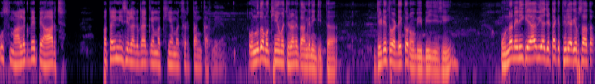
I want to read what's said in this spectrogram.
ਉਸ ਮਾਲਕ ਦੇ ਪਿਆਰ 'ਚ ਪਤਾ ਹੀ ਨਹੀਂ ਸੀ ਲੱਗਦਾ ਕਿ ਮੱਖੀਆਂ ਮੱਛਰ ਤੰਗ ਕਰਦੇ ਆ। ਤੁਹਾਨੂੰ ਤਾਂ ਮੱਖੀਆਂ ਮੱਛਰਾਂ ਨੇ ਤੰਗ ਨਹੀਂ ਕੀਤਾ। ਜਿਹੜੇ ਤੁਹਾਡੇ ਘਰੋਂ ਬੀਬੀ ਜੀ ਸੀ, ਉਹਨਾਂ ਨੇ ਨਹੀਂ ਕਿਹਾ ਵੀ ਆ ਜੱਟਾ ਕਿੱਥੇ ਲਿਆ ਕੇ ਫਸਾਤਾ?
